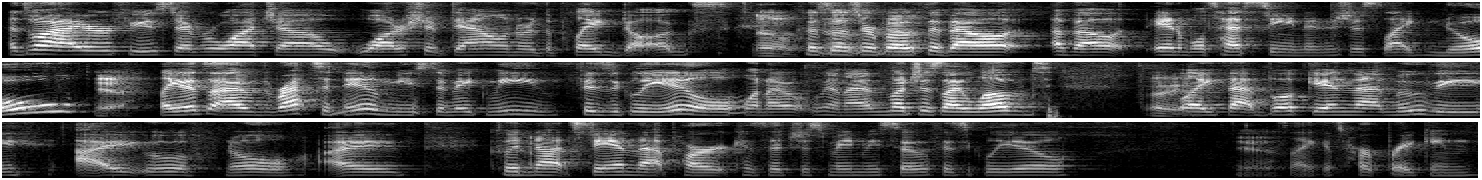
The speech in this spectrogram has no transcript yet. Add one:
that's why I refuse to ever watch uh, Watership Down or The Plague Dogs Oh, because those are both yeah. about about animal testing, and it's just like, no, Yeah. like that's I, Rats of NIMH used to make me physically ill when I when I, as much as I loved Oh, yeah. like that book and that movie. I oh no, I could not stand that part because it just made me so physically ill. Yeah. It's like it's heartbreaking.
